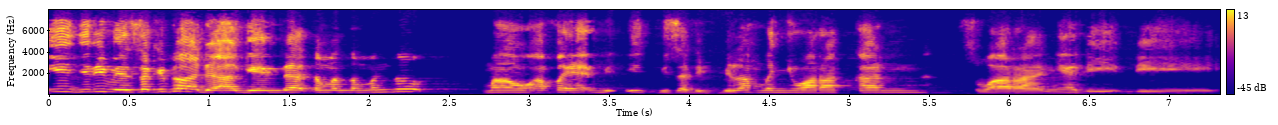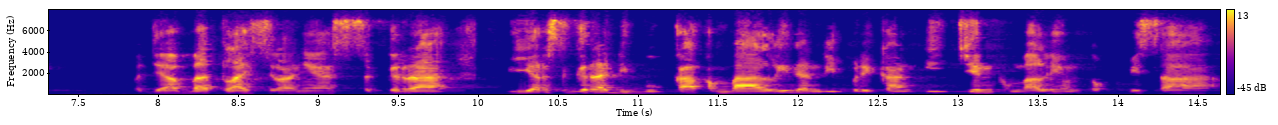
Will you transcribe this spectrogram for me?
Iya, jadi besok itu ada agenda teman-teman tuh mau apa ya bisa dibilang menyuarakan suaranya di di pejabat lah istilahnya segera biar segera dibuka kembali dan diberikan izin kembali untuk bisa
